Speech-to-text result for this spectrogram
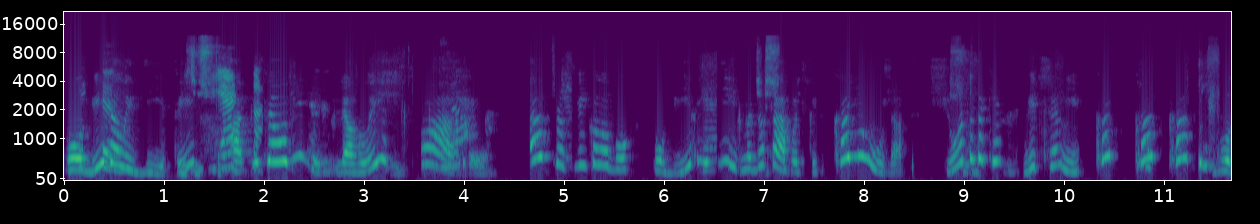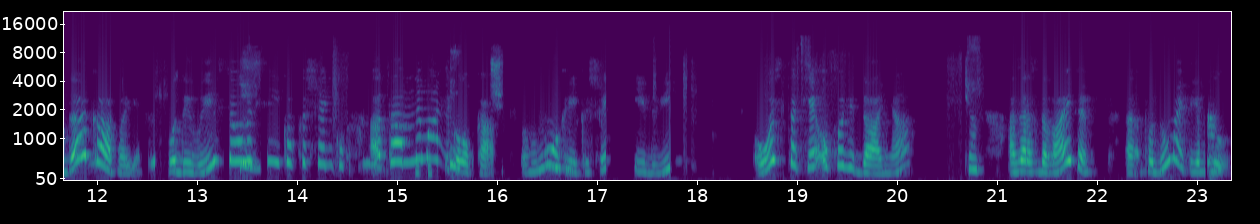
Пообідали діти, а після обіду лягли спати. Про свій колобок побіг із дітьми до шафочки. Калюжа. Що це таке? Відчемні. Кап, кап. Вода капає. Подивився Олексійко в кишеньку, а там немає колобка. В мокрій кишені і дві. Ось таке оповідання. А зараз давайте е, подумайте, я буду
